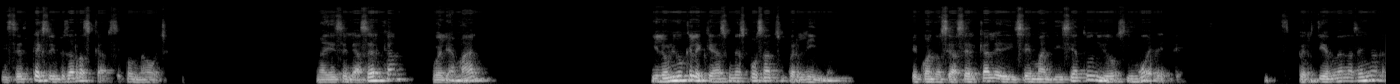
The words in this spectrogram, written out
Dice el texto y empieza a rascarse con una olla. Nadie se le acerca, huele a mal. Y lo único que le queda es una esposa súper linda, que cuando se acerca le dice, maldice a tu Dios y muérete. Pertierna la señora.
